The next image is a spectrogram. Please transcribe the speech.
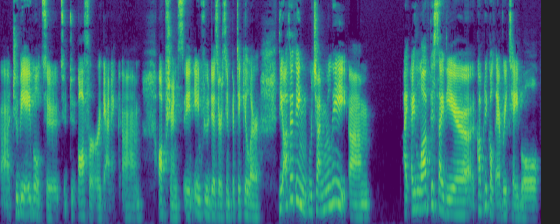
uh, to be able to to, to offer organic um, options in, in food deserts in particular. The other thing, which I'm really um, I, I love this idea. A company called Every Table,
